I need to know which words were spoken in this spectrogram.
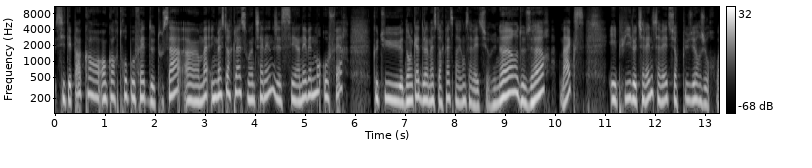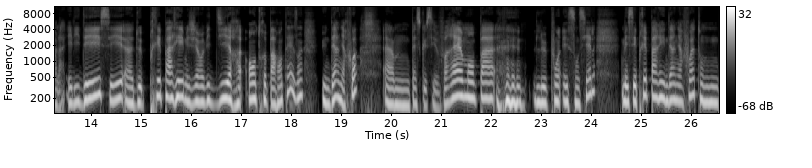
si t'es pas encore, encore trop au fait de tout ça, une masterclass ou un challenge, c'est un événement offert que tu, dans le cadre de la masterclass, par exemple, ça va être sur une heure, deux heures, max. Et puis le challenge, ça va être sur plusieurs jours. Voilà. Et l'idée, c'est euh, de préparer, mais j'ai envie de dire entre parenthèses, hein, une dernière fois, euh, parce que c'est vraiment pas le point essentiel, mais c'est préparer une dernière fois ton,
